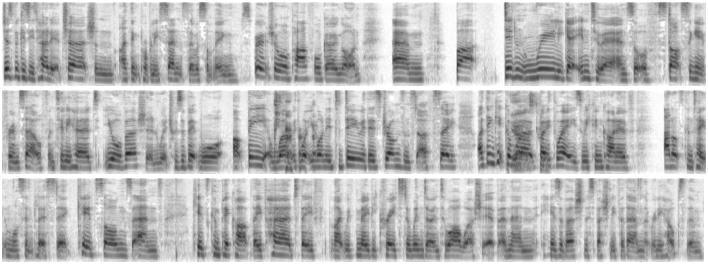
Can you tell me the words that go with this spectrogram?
just because he'd heard it at church and I think probably sensed there was something spiritual and powerful going on, um, but didn't really get into it and sort of start singing it for himself until he heard your version, which was a bit more upbeat and worked with what he wanted to do with his drums and stuff. So I think it can Yeah, work cool. both ways. We can kind of adults can take the more simplistic. Kids songs and kids can pick up. They've heard they've like we've maybe created a window into our worship and then here's a version especially for them that really helps them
